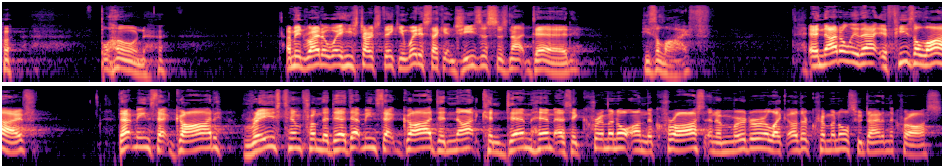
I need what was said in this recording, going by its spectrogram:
blown. I mean, right away he starts thinking wait a second, Jesus is not dead, he's alive. And not only that, if he's alive, that means that God raised him from the dead. That means that God did not condemn him as a criminal on the cross and a murderer like other criminals who died on the cross.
